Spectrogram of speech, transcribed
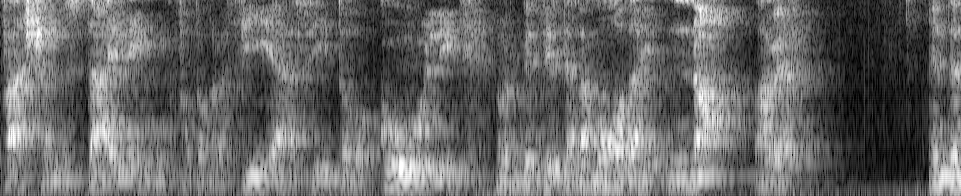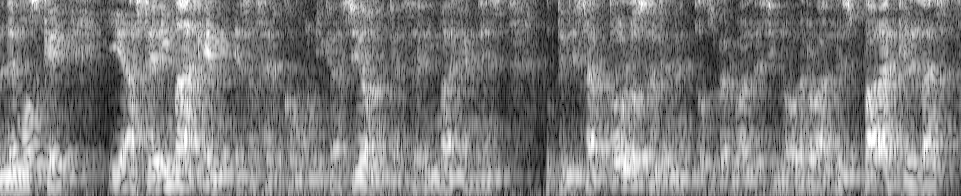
fashion, styling, fotografía, así, todo cool y vestirte a la moda. Y no, a ver, Entendemos que hacer imagen es hacer comunicación, que hacer imagen es utilizar todos los elementos verbales y no verbales para que las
